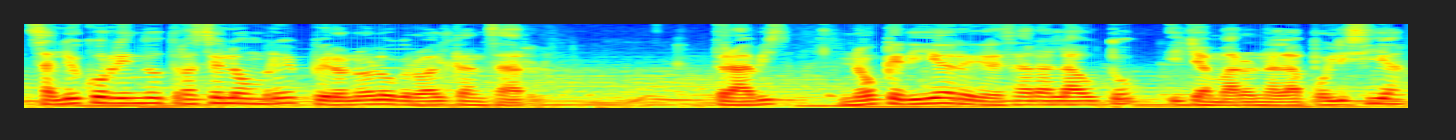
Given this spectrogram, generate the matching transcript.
salió corriendo tras el hombre pero no logró alcanzarlo. Travis no quería regresar al auto y llamaron a la policía.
